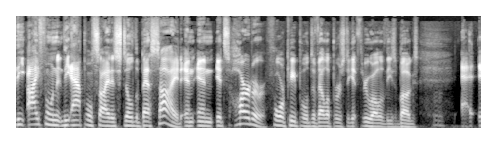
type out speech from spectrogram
the iPhone, the Apple side is still the best side, and and it's harder for people, developers, to get through all of these bugs. Uh, uh,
